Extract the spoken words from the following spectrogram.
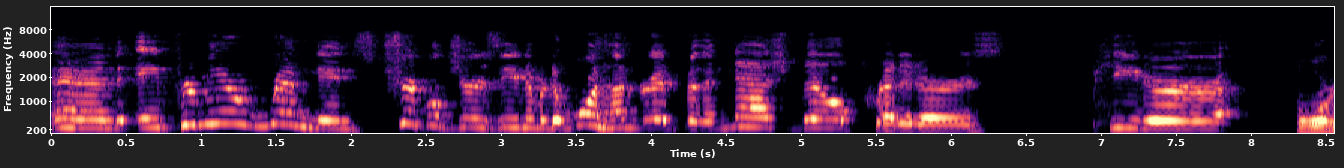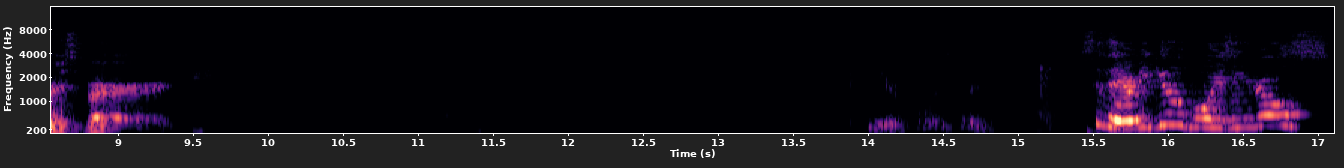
And a Premier Remnants triple jersey number to 100 for the Nashville Predators, Peter Forsberg. Peter Forsberg. So there we go, boys and girls.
